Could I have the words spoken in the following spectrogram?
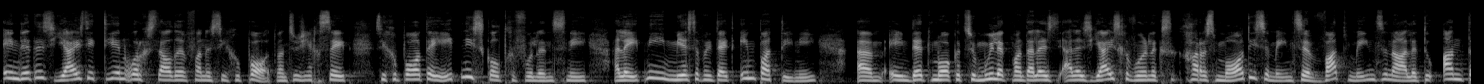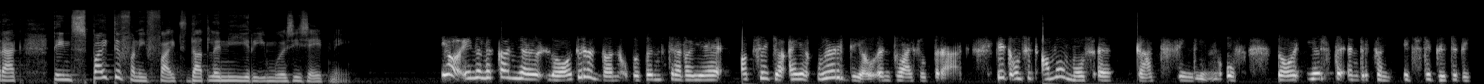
En dit is juis die teenoorgestelde van 'n psigopaat, want soos jy gesê het, psigopate het nie skuldgevoelens nie. Hulle het nie meeste van die tyd empatie nie. Um en dit maak dit so moeilik want hulle is hulle is juis gewoonlik charismatiese mense wat mense na hulle toe aantrek ten spyte van die feit dat hulle nie hierdie emosies het nie. Ja, en hulle kan jou later dan op 'n punt kry waar jy absoluut jou eie oordeel in twyfel trek. Jy weet ons het almal mos 'n gut feeling of daai eerste indruk van it's too good to be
